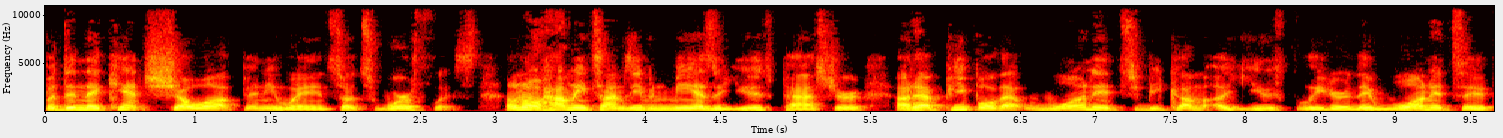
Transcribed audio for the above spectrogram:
but then they can't show up anyway, and so it's worthless. I don't know how many times even me as a youth pastor, I'd have people that wanted to become a youth leader. They wanted to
